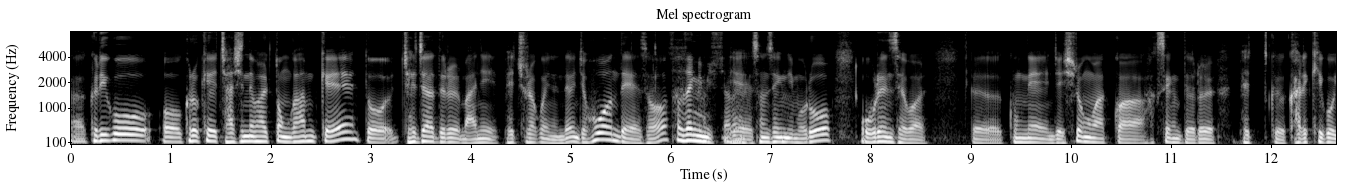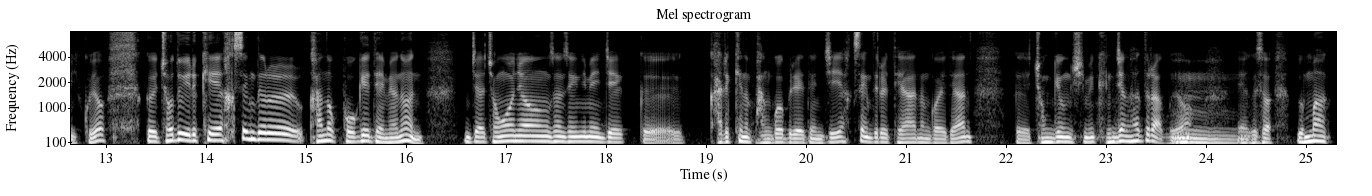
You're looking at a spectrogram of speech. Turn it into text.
어, 그리고 어, 그렇게 자신의 활동과 함께 또 제자들을 많이 배출하고 있는데요. 이제 호원대에서 선생님이시잖아요. 예, 선생님으로 오랜 세월 그 국내 이제 실용음악과 학생들을 배, 그 가리키고 있고요. 그 저도 이렇게 학생들을 간혹 보게 되면은 이제 정원영 선생님의 이제 그 가르치는 방법이라든지 학생들을 대하는 거에 대한 그 존경심이 굉장하더라고요. 음. 예, 그래서 음악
